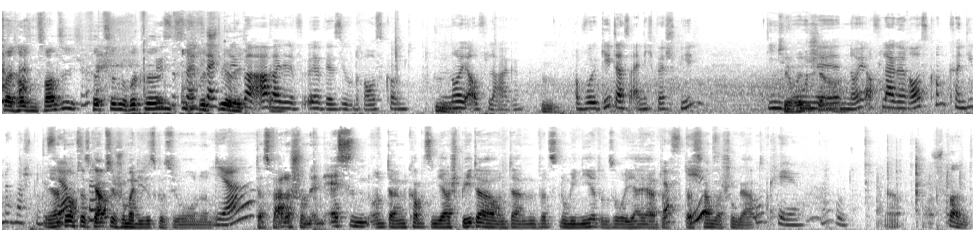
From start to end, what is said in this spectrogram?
2020, 14 rückwärts, wird vielleicht eine schwierig. überarbeitete äh, Version rauskommt. Eine Neuauflage. Obwohl, geht das eigentlich bei Spielen? Die, eine ja. Neuauflage rauskommt, können die nochmal Spiel des Ja, Jahres doch, das gab es ja schon mal die Diskussion. Und Ja? Das war doch schon in Essen und dann kommt es ein Jahr später und dann wird es nominiert und so. Ja, ja, doch, Das das, geht? haben wir schon gehabt. Okay, na gut. Spannend.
